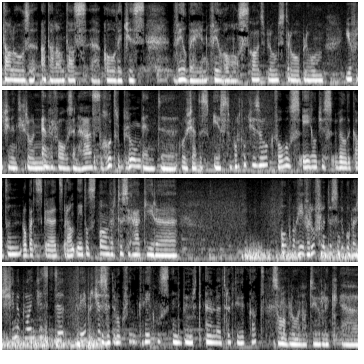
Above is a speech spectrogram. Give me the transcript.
talloze Atalantas, uh, koolwitjes, veel bijen, veel hommels, goudsbloem, stroobloem, juffertje in het groen. En vervolgens een haas, de boterbloem en de courgettes, eerste worteltjes ook. Vogels, egeltjes, wilde katten, robertskruid, brandnetels. Ondertussen ga ik hier... Uh, ook nog even roefelen tussen de aubergineplantjes, de pepertjes. Er zitten ook veel krekels in de buurt en een luidruchtige kat. Zonnebloemen natuurlijk, uh,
